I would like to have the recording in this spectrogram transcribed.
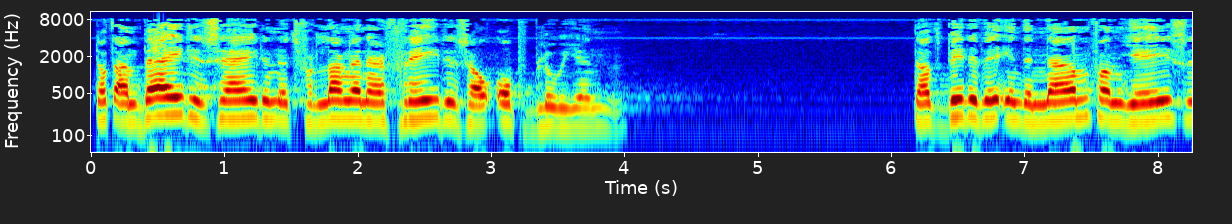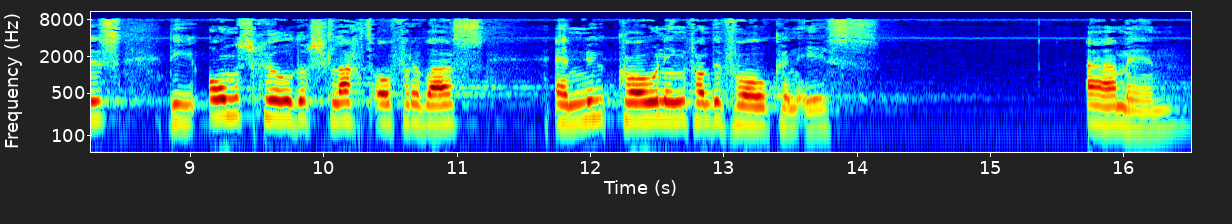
dat aan beide zijden het verlangen naar vrede zal opbloeien. Dat bidden we in de naam van Jezus, die onschuldig slachtoffer was en nu koning van de volken is. Amen.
